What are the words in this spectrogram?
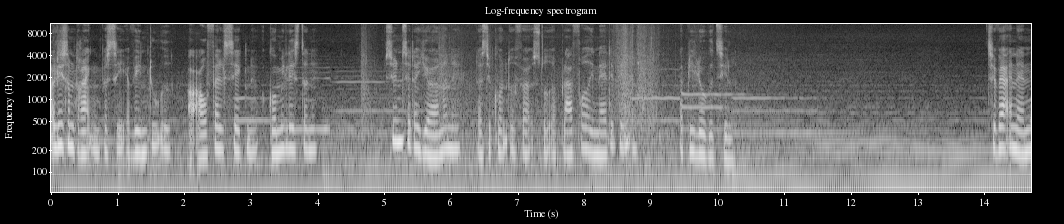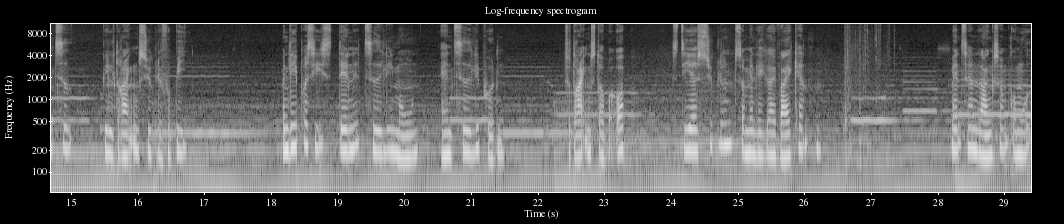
Og ligesom drengen passerer vinduet og affaldssækkene og gummilisterne, synes et af hjørnerne, der sekundet før stod og blafrede i nattevinden, at blive lukket til. Til hver en anden tid ville drengen cykle forbi. Men lige præcis denne tidlige morgen er han tidlig på den – så drengen stopper op, stiger cyklen, som han ligger i vejkanten, mens han langsomt går mod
